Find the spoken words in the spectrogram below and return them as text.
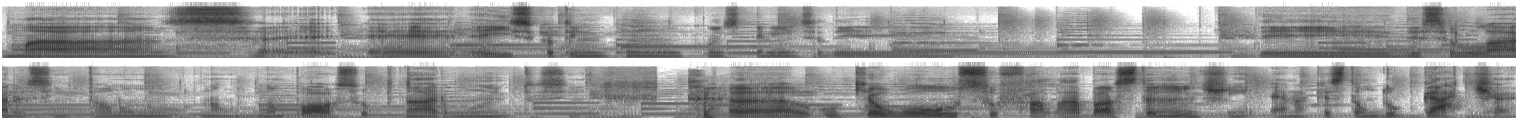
Mas é, é, é, isso que eu tenho com, com experiência de, de, de celular, assim, então não, não, não posso opinar muito, assim. uh, o que eu ouço falar bastante é na questão do gacha,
